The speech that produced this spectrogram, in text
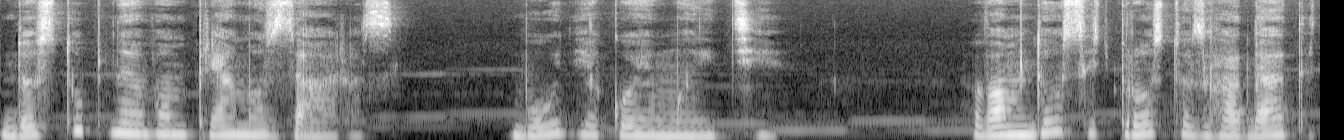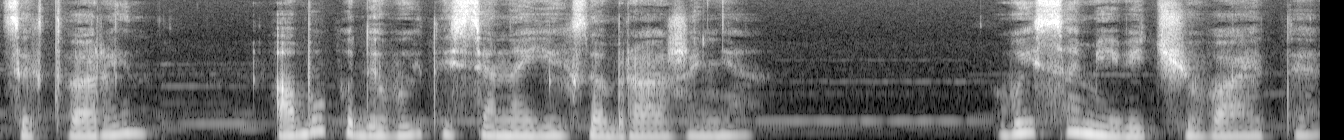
доступне вам прямо зараз, будь-якої миті. Вам досить просто згадати цих тварин або подивитися на їх зображення ви й самі відчуваєте,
